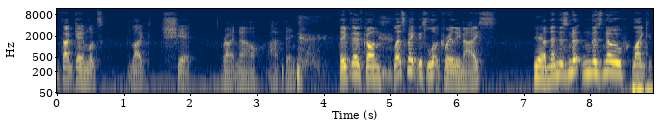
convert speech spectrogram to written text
that game looks like shit right now. I think they've they've gone. Let's make this look really nice, yeah. and then there's no there's no like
